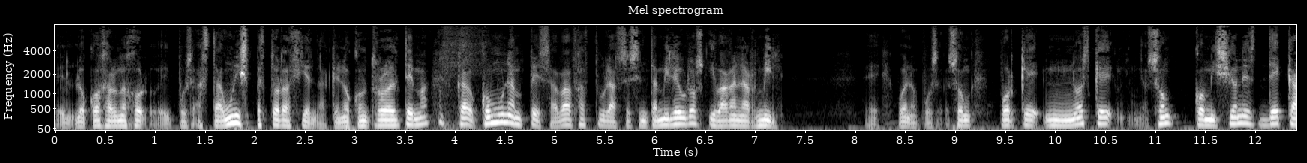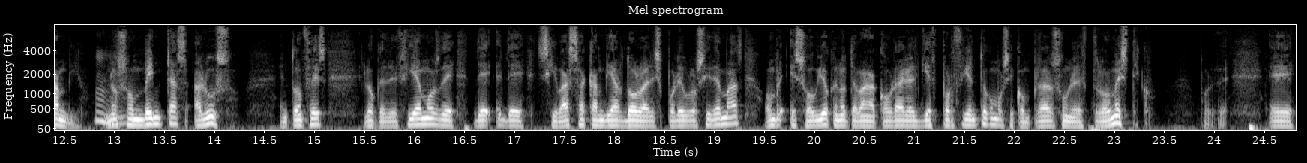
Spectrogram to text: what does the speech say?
eh, lo coge a lo mejor eh, pues hasta un inspector de Hacienda que no controla el tema. Claro, ¿cómo una empresa va a facturar 60.000 euros y va a ganar 1.000? Eh, bueno, pues son porque no es que son comisiones de cambio, no son ventas al uso. Entonces, lo que decíamos de, de, de, si vas a cambiar dólares por euros y demás, hombre, es obvio que no te van a cobrar el 10% como si compraras un electrodoméstico. Eh,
